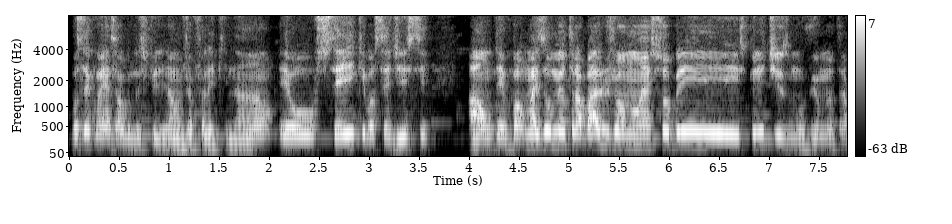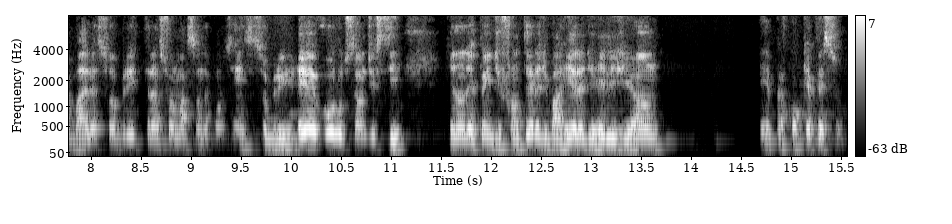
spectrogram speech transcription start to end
Você conhece algo do Espírito? Não, já falei que não. Eu sei que você disse há um tempão, mas o meu trabalho, João, não é sobre espiritismo, viu? Meu trabalho é sobre transformação da consciência, sobre revolução de si, que não depende de fronteira, de barreira, de religião, é para qualquer pessoa.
